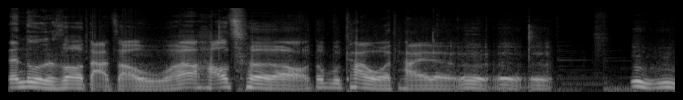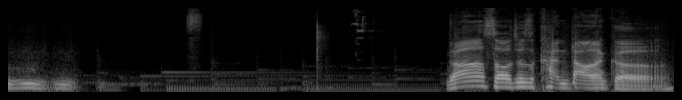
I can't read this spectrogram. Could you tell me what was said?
登录的时候打招呼啊，好扯哦，都不看我台了，嗯嗯嗯嗯嗯嗯嗯。然后那时候就是看到那个，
